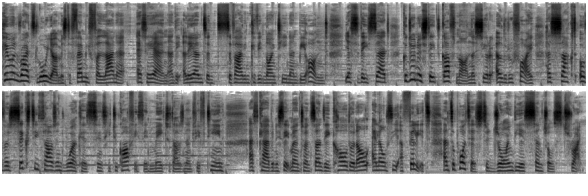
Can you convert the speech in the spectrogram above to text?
Human rights lawyer Mr. Femi Falana, SAN, and the Alliance on Surviving COVID 19 and Beyond yesterday said Kaduna State Governor Nasir El Rufai has sacked over 60,000 workers since he took office in May 2015. As Cabinet statement on Sunday called on all NLC affiliates and supporters to join the essential strike.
